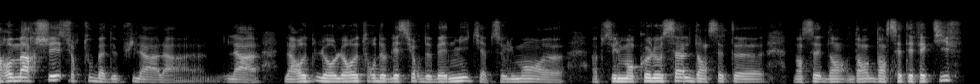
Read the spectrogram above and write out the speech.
remarcher, surtout bah, depuis le, retour de blessure de Benmi, qui est absolument, euh, colossal euh, dans, cet effectif.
